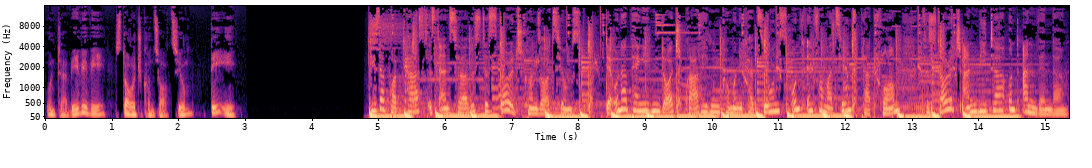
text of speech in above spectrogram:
unter www.storageconsortium.de. Dieser Podcast ist ein Service des Storage Konsortiums, der unabhängigen deutschsprachigen Kommunikations- und Informationsplattform für Storage-Anbieter und Anwender.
